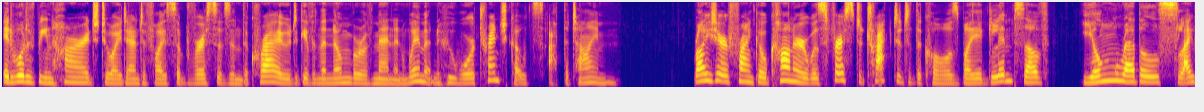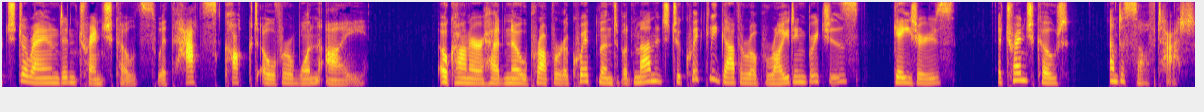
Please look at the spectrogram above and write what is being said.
It would have been hard to identify subversives in the crowd given the number of men and women who wore trench coats at the time. Writer Frank O'Connor was first attracted to the cause by a glimpse of young rebels slouched around in trench coats with hats cocked over one eye. O'Connor had no proper equipment but managed to quickly gather up riding breeches, gaiters, a trench coat, and a soft hat.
